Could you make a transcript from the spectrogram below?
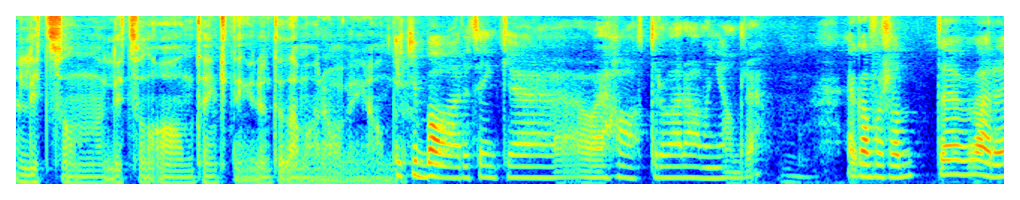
En litt sånn, litt sånn annen tenkning rundt det der med å være avhengig av andre. Ikke bare tenke og jeg hater å være avhengig av andre. Jeg kan fortsatt eh, være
